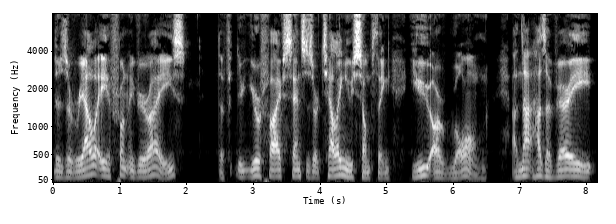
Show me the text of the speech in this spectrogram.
There's a reality in front of your eyes. The, your five senses are telling you something. You are wrong. And that has a very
